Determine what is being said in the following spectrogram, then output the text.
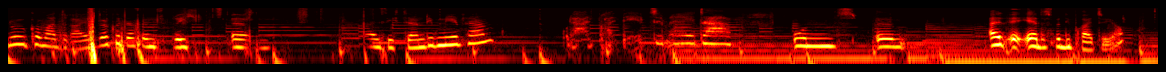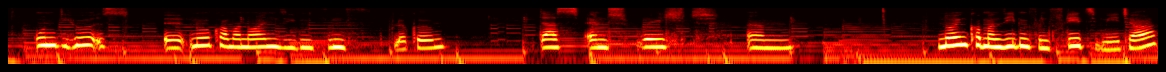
0,3 Blöcke, das entspricht äh, 30 Zentimetern. Oder halt 3 Dezimeter. Und, ähm, äh, ja, das wäre die Breite, ja. Und die Höhe ist äh, 0,975 Blöcke. Das entspricht ähm, 9,75 Dezimeter.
